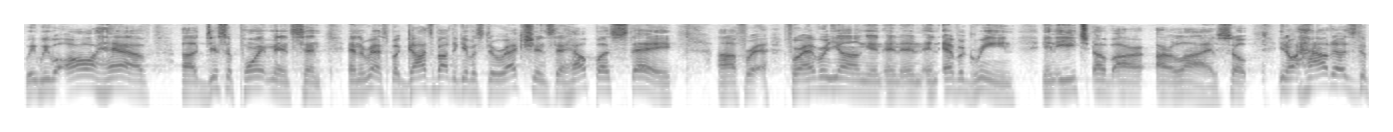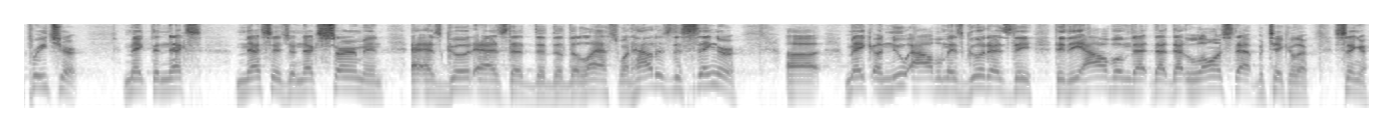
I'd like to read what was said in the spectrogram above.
We, we will all have uh, disappointments and, and the rest, but God's about to give us directions to help us stay uh, for, forever young and, and, and, and evergreen in each of our, our lives. So, you know, how does the preacher make the next message or next sermon as good as the, the, the, the last one? How does the singer uh, make a new album as good as the, the, the, album that, that, that launched that particular singer?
